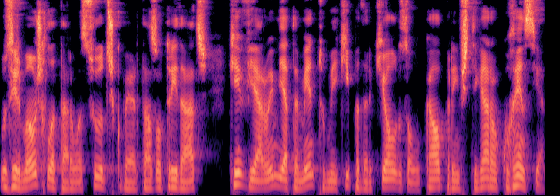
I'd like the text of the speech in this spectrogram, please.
os irmãos relataram a sua descoberta às autoridades, que enviaram imediatamente uma equipa de arqueólogos ao local para investigar a ocorrência.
